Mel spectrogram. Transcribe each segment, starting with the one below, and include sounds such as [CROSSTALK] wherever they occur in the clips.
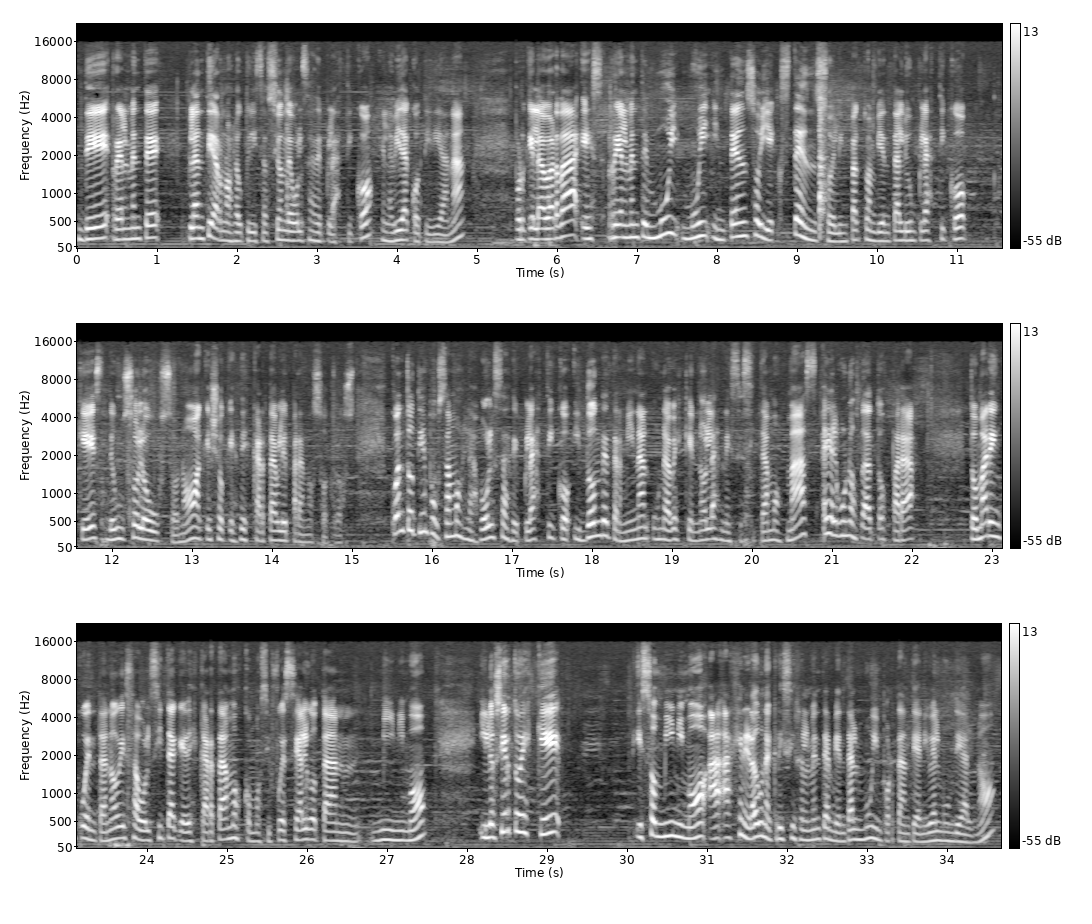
de realmente plantearnos la utilización de bolsas de plástico en la vida cotidiana, porque la verdad es realmente muy, muy intenso y extenso el impacto ambiental de un plástico que es de un solo uso, ¿no? Aquello que es descartable para nosotros. ¿Cuánto tiempo usamos las bolsas de plástico y dónde terminan una vez que no las necesitamos más? Hay algunos datos para tomar en cuenta, ¿no? De esa bolsita que descartamos como si fuese algo tan mínimo. Y lo cierto es que eso mínimo ha, generado una crisis realmente ambiental muy importante a nivel mundial, ¿no?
